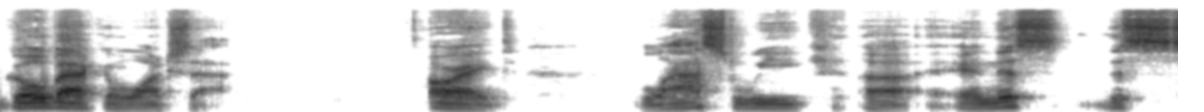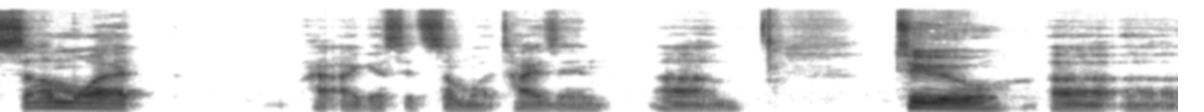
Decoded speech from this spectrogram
go back and watch that. All right. Last week, uh, and this this somewhat, I guess it somewhat ties in um, to uh, uh,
